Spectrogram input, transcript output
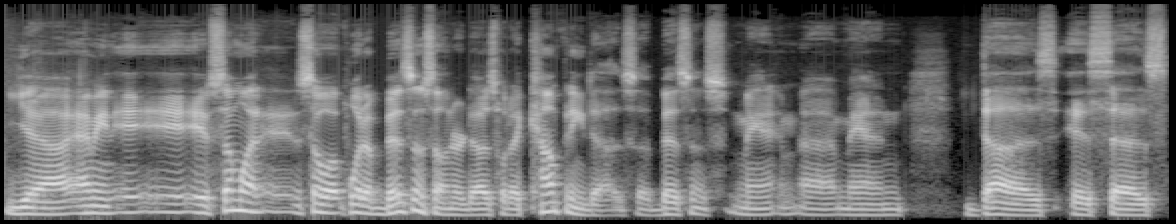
Yeah, I mean, i- i- if someone, so what a business owner does, what a company does, a business man, uh, man does is says,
